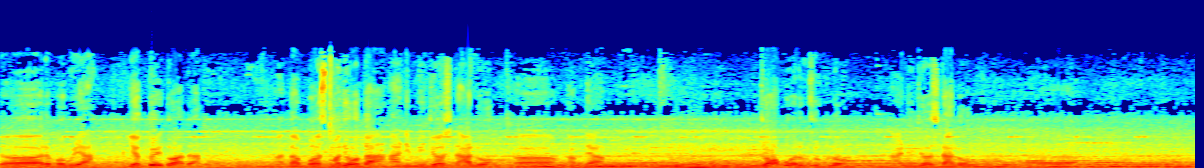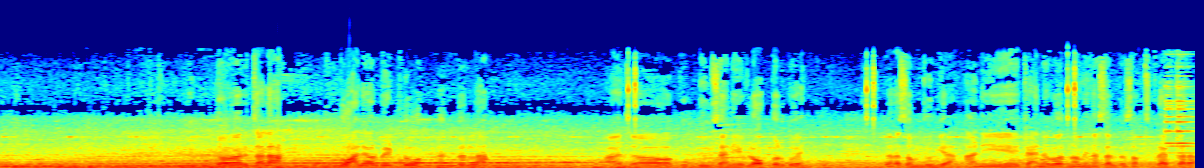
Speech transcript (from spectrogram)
तर बघूया. येतोय तो आता. आता बसमध्ये होता आणि मी जस्ट आलो आपल्या जॉबवरून सुटलो आणि जस्ट आलो. तर चला तो आल्यावर भेटतो नंतरला. आज खूप दिवसांनी ब्लॉग करतोय. जरा समजून घ्या आणि चॅनलवर नवीन असाल तर सबस्क्राईब करा.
